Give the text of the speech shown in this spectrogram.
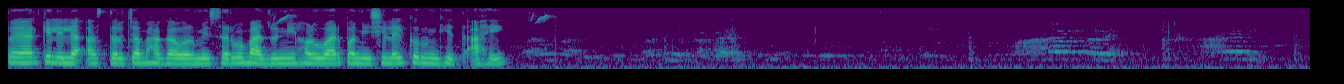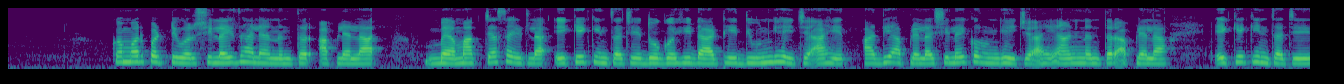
तयार केलेल्या अस्तरच्या भागावर मी सर्व बाजूंनी हळूवारपणे शिलाई करून घेत आहे. कमरपट्टीवर शिलाई झाल्यानंतर आपल्याला मागच्या साईडला एक एक इंचाचे दोघंही डाट हे देऊन घ्यायचे आहेत. आधी आपल्याला शिलाई करून घ्यायची आहे आणि नंतर आपल्याला एक एक इंचाचे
